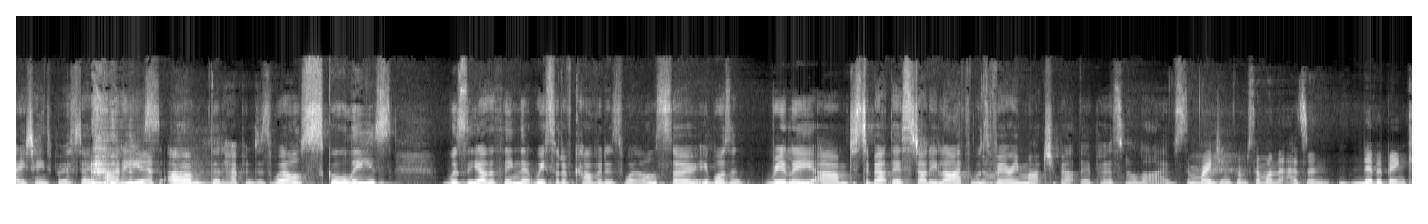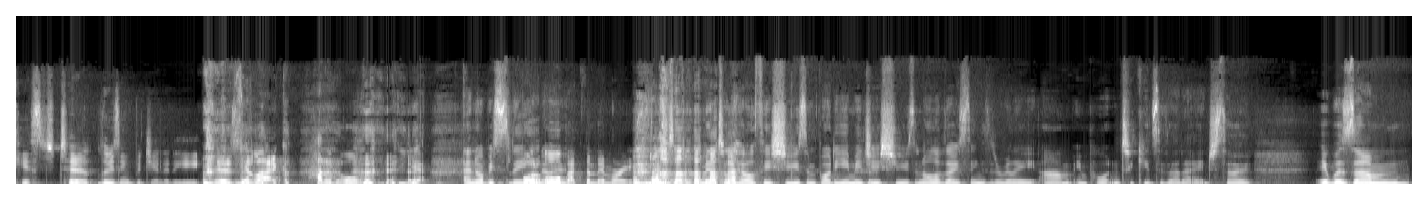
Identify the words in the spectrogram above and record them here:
18th birthday parties Yeah. um, that happened as well. Schoolies was the other thing that we sort of covered as well. So it wasn't really um, just about their study life, it was very much about their personal lives. and ranging from someone that hasn't never been kissed to losing virginity to like had it all. yeah. And obviously, Brought you all know, back the memory. mental health issues and body image issues and all of those things that are really um, important to kids of that age. So it was, um,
